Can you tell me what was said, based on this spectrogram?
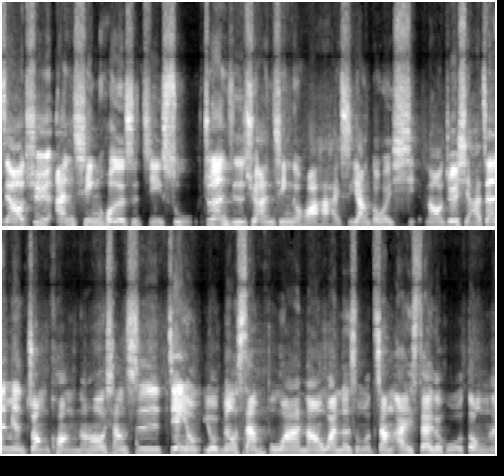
只要去安亲或者是寄宿，就算只是去安亲的话，他还是一样都会写，然后就会写他在那边的状况，然后像是今天有有没有散步啊，然后玩了什么障碍赛的活动啊，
